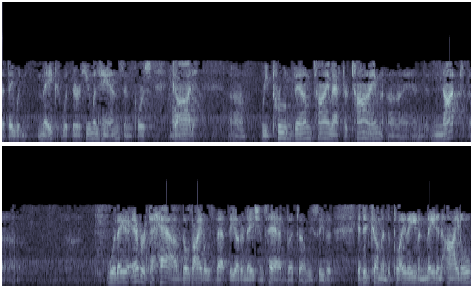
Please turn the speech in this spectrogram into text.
that they would make with their human hands. And of course, God uh, reproved them time after time, uh, and not uh, were they ever to have those idols that the other nations had, but uh, we see that it did come into play. They even made an idol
